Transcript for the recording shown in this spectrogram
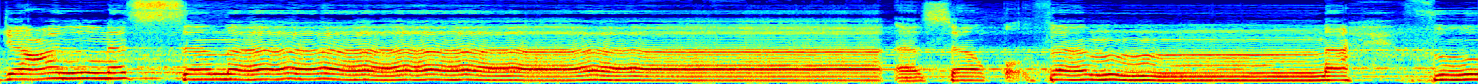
وجعلنا السماء سقفا محفوظا.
